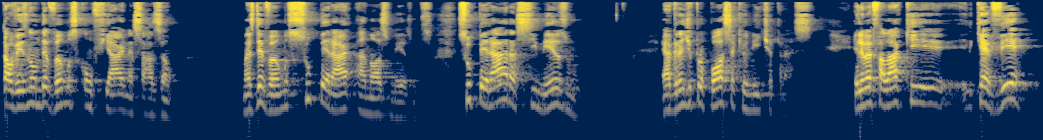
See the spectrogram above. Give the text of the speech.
talvez não devamos confiar nessa razão, mas devamos superar a nós mesmos. Superar a si mesmo é a grande proposta que o Nietzsche traz. Ele vai falar que ele quer ver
